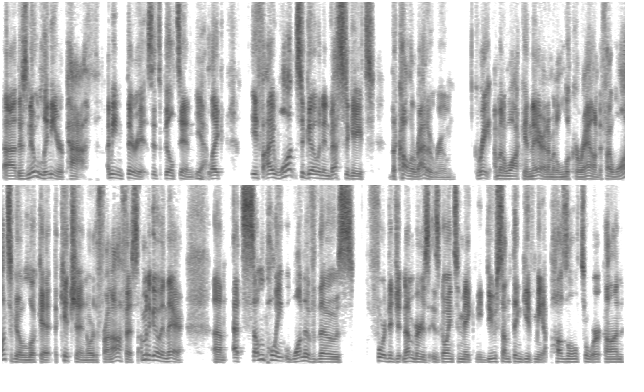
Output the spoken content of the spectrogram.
Uh, there's no linear path. I mean, there is. It's built in. Yeah. Like if I want to go and investigate the Colorado room, great. I'm going to walk in there and I'm going to look around. If I want to go look at the kitchen or the front office, I'm going to go in there. Um, at some point, one of those four digit numbers is going to make me do something, give me a puzzle to work on,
